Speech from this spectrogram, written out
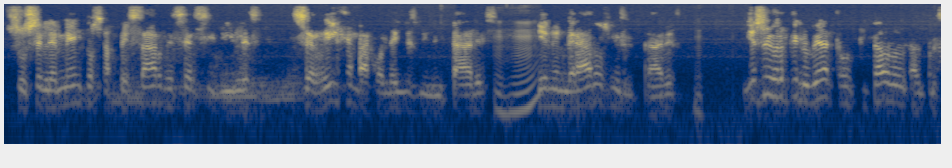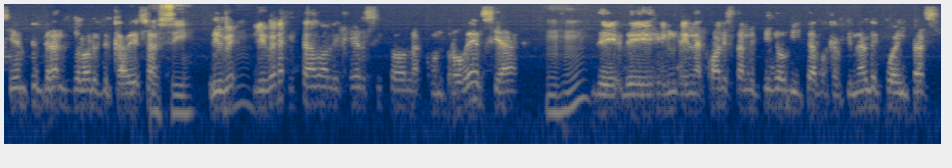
sus elementos, a pesar de ser civiles, se rigen bajo leyes militares, tienen grados militares. Y eso yo creo que le hubiera quitado al presidente grandes dolores de cabeza. Pues sí. le, hubiera quitado al ejército la controversia de, en, la cual está metido ahorita, porque al final de cuentas,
